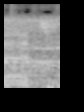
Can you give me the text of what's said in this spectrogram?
Mm.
